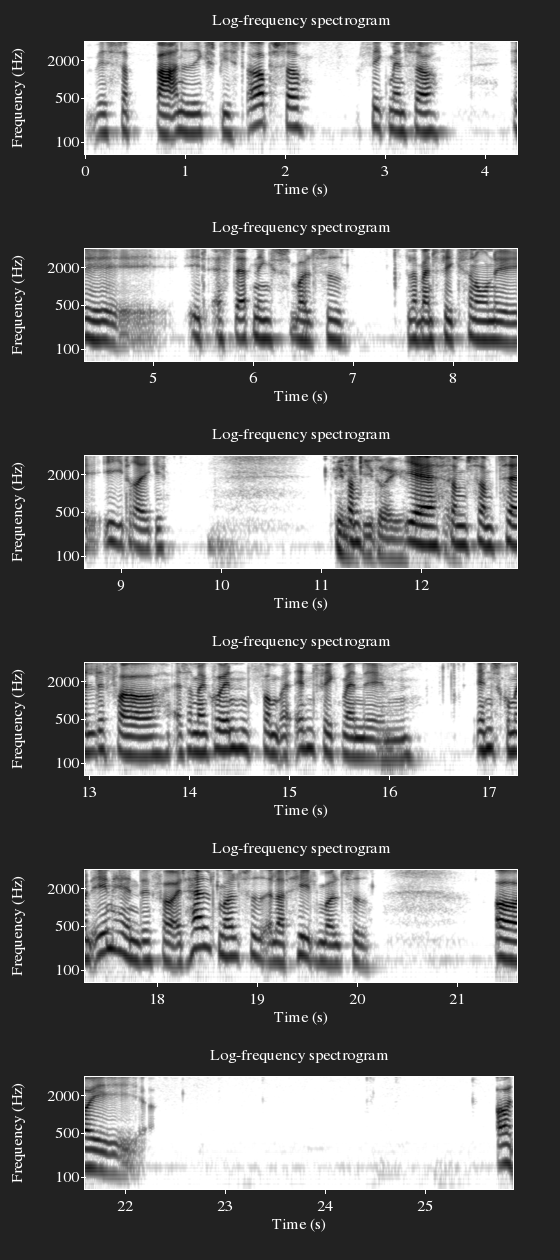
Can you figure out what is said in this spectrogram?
hvis så barnet ikke spiste op, så fik man så øh, et erstatningsmåltid, eller man fik sådan nogle øh, e-drikke. Energidrikke. Som, ja, som, som talte for, altså man kunne enten, få, enten fik man øh, Enten skulle man indhente for et halvt måltid eller et helt måltid. Og, øh, og,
